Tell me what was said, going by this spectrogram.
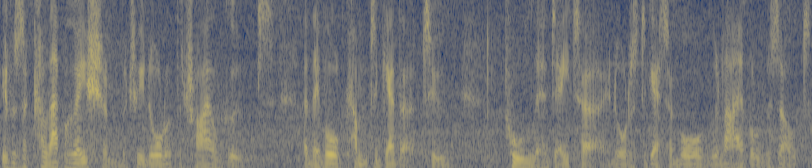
It was a collaboration between all of the trial groups, and they've all come together to pool their data in order to get a more reliable result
